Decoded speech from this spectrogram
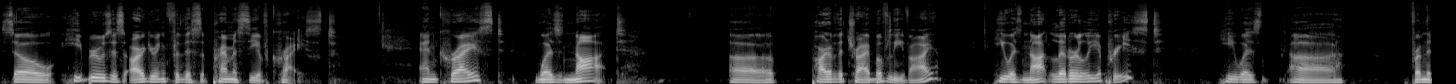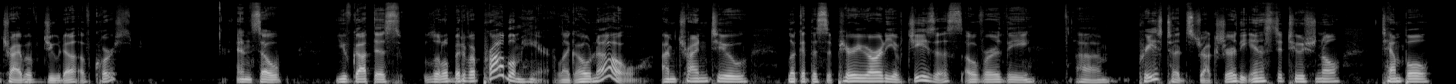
So Hebrews is arguing for the supremacy of Christ. And Christ was not a part of the tribe of Levi. He was not literally a priest. He was uh, from the tribe of Judah, of course. And so you've got this little bit of a problem here. Like, oh no, I'm trying to look at the superiority of Jesus over the um, priesthood structure, the institutional temple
